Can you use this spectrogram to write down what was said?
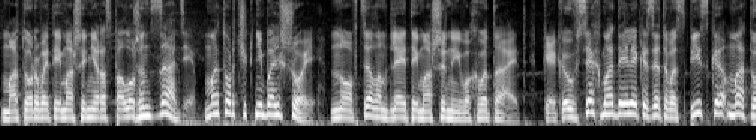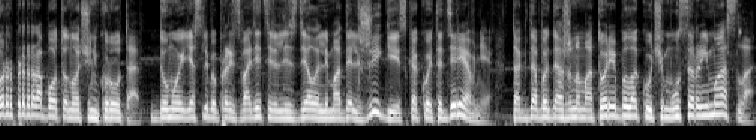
Мотор в этой машине расположен сзади. Моторчик небольшой, но в целом для этой машины его хватает. Как и у всех моделек из этого списка, мотор проработан очень круто. Думаю, если бы производители сделали модель Жиги из какой-то деревни, тогда бы даже на моторе была куча мусора и масла,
